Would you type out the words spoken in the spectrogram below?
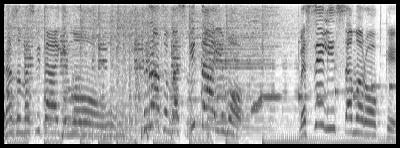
разом вас вітаємо, разом вас вітаємо, веселі саморобки.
